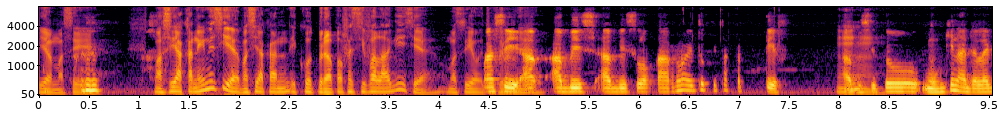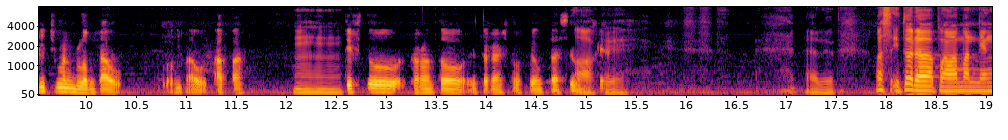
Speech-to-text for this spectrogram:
ya masih masih akan ini sih ya, masih akan ikut berapa festival lagi sih ya, Mas Rio? Masih ab, abis abis Lokarno itu kita ke TIFF. Hmm. Abis itu mungkin ada lagi, cuman belum tahu, belum tahu apa. Hmm. TIFF tuh Toronto International Film Festival. Oke. Okay. Aduh. Mas, itu ada pengalaman yang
